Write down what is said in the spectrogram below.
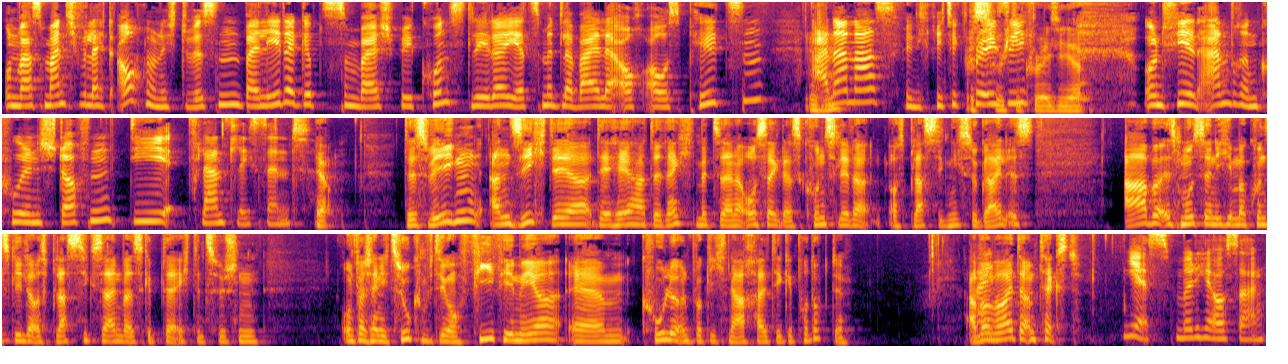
Und was manche vielleicht auch noch nicht wissen, bei Leder gibt es zum Beispiel Kunstleder jetzt mittlerweile auch aus Pilzen, Ananas, finde ich richtig Mhm. Crazy, richtig crazy, ja. und vielen anderen coolen Stoffen, die pflanzlich sind. Ja. Deswegen an sich, der, der Herr hatte recht mit seiner Aussage, dass Kunstleder aus Plastik nicht so geil ist. Aber es muss ja nicht immer Kunstleder aus Plastik sein, weil es gibt da echt inzwischen und wahrscheinlich zukünftig noch viel, viel mehr ähm, coole und wirklich nachhaltige Produkte. Aber Ein- weiter im Text. Yes, würde ich auch sagen.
